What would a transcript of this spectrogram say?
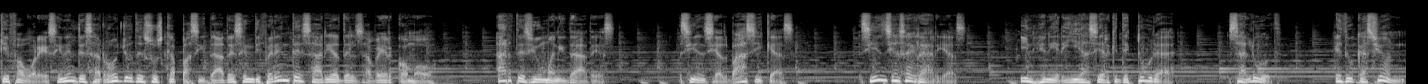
que favorecen el desarrollo de sus capacidades en diferentes áreas del saber como artes y humanidades, ciencias básicas, ciencias agrarias, ingenierías y arquitectura, salud, educación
